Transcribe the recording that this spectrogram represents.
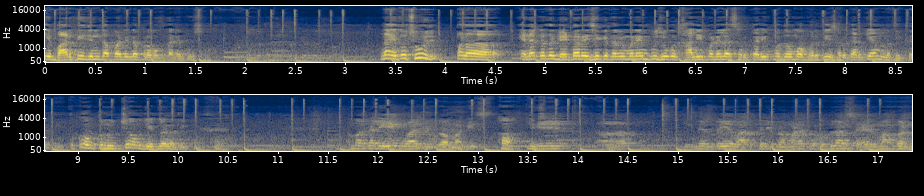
એ ભારતીય જનતા પાર્ટીના પ્રવક્તાને પૂછો. ના એ તો છું જ. પણ એના કરતાં બેટર એ છે કે તમે મને એમ પૂછો કે ખાલી પડેલા સરકારી પદોમાં ભરતી સરકાર કેમ નથી કરતી? તો કહું કે લુચ્ચાઓ છે એટલે નથી આમાં ખાલી એક વાત જોડવા માંગીશ હા. અ, જિગ્નેશભાઈએ વાત કરી પ્રમાણે વડોદરા શહેરમાં પણ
